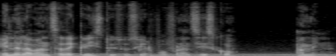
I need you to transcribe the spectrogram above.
En alabanza de Cristo y su siervo Francisco. Amén.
